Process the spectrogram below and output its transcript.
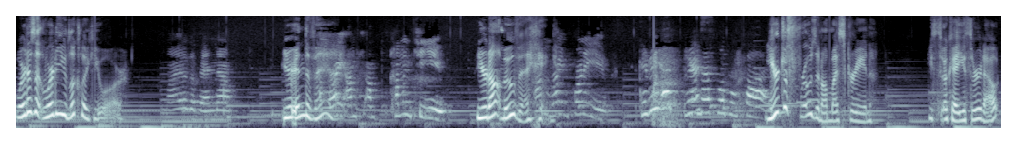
Where does it? Where do you look like you are? I'm out of the van now. You're in the I'm van. right. I'm I'm coming to you. You're not moving. I'm moving. right in front of you. Did we have EMF level 5? You're just frozen on my screen. You th- okay? You threw it out.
